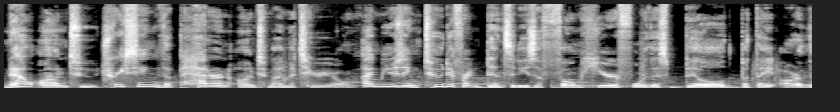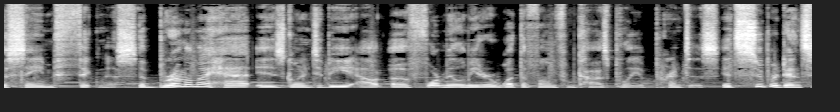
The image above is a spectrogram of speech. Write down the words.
Now on to tracing the pattern onto my material. I'm using two different densities of foam here for this build, but they are the same thickness. The brim of my hat is going to be out of 4mm What the Foam from Cosplay Apprentice. It's super dense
